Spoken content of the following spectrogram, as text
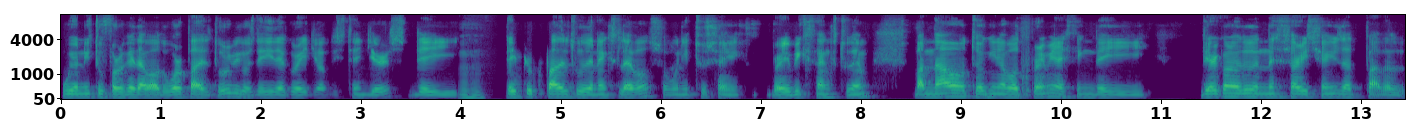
we don't need to forget about World Padel Tour because they did a great job these ten years. They mm-hmm. they took paddle to the next level, so we need to say very big thanks to them. But now talking about Premier, I think they they're gonna do the necessary change that paddle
